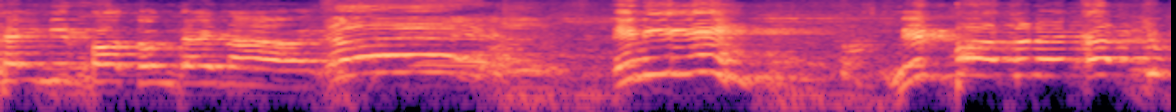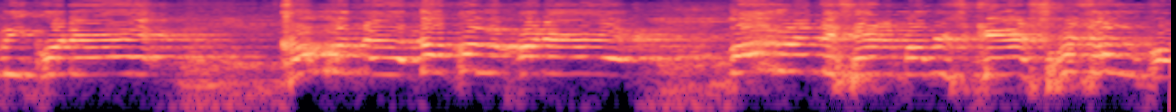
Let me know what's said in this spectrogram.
সেই দেয় করে ক্ষমতা দখল করে বাংলাদেশের মানুষকে শোষণ করেছে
